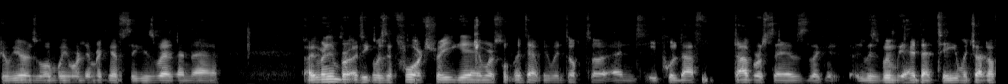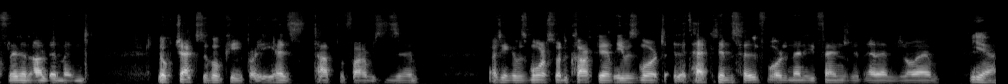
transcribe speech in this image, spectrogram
two years when we were Limerick FC as well, and uh, I remember I think it was a four-three game or something like that. We went up to and he pulled off Dabber saves like it was when we had that team with John O'Flynn and all them and look, Jack's a good keeper. He has top performances in him. I think it was more so the Cork game. He was more attacking himself more than any fans. Um, you know, um, yeah,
